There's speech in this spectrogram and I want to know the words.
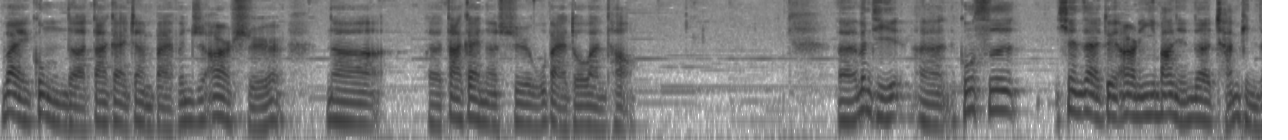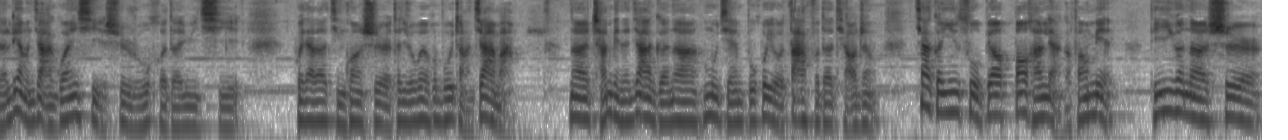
外供的大概占百分之二十，那呃大概呢是五百多万套。呃，问题，呃，公司现在对二零一八年的产品的量价关系是如何的预期？回答的情况是，他就问会不会涨价嘛？那产品的价格呢？目前不会有大幅的调整。价格因素标包含两个方面，第一个呢是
